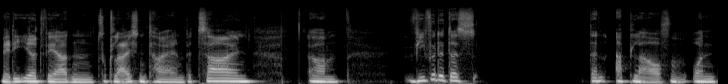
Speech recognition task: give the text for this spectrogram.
mediiert werden, zu gleichen Teilen bezahlen. Ähm, wie würde das dann ablaufen und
